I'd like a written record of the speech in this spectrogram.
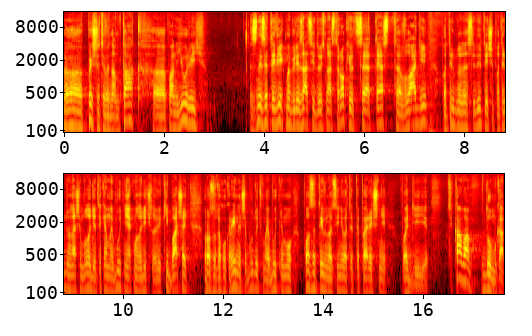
Е, Пишете ви нам так, е, пан Юрій. Знизити вік мобілізації до 18 років це тест владі. Потрібно дослідити, чи потрібно нашій молоді таке майбутнє, як молоді чоловіки бачать розвиток України, чи будуть в майбутньому позитивно оцінювати теперішні події. Цікава думка.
